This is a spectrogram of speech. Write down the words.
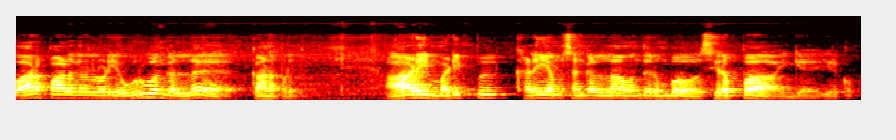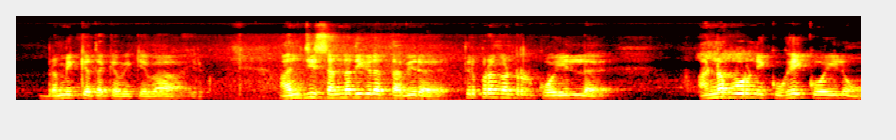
துவாரப்பாளர்களுடைய உருவங்களில் காணப்படுது. ஆடை மடிப்பு கலை அம்சங்கள்லாம் வந்து ரொம்ப சிறப்பாக இங்கே இருக்கும். பிரமிக்கத்தக்க வைக்கவா இருக்கும். அஞ்சு சன்னதிகளை தவிர திருப்பரங்கன்றூர் கோயிலில் அன்னபூர்ணி குகை கோயிலும்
